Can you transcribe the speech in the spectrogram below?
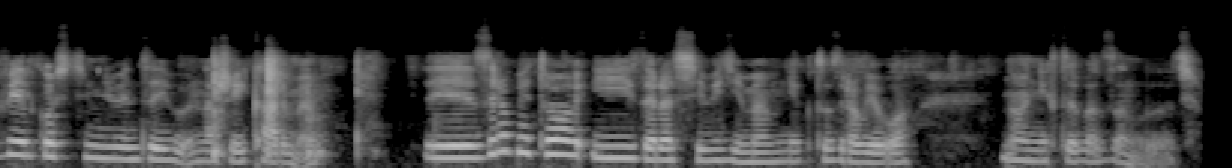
wielkości mniej więcej naszej karmy. Yy, Zrobię to i zaraz się widzimy, jak to zrobię, bo no nie chcę Was zanudzać.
